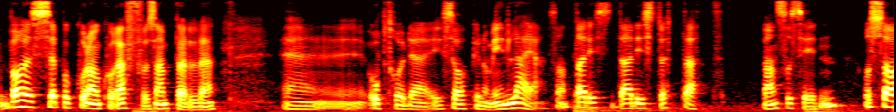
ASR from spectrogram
Bare se på hvordan KrF f.eks. Uh, opptrådte i saken om innleie, der de, der, de, støttet venstresiden og sa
